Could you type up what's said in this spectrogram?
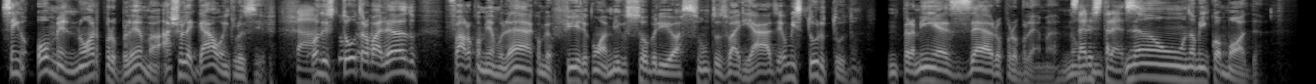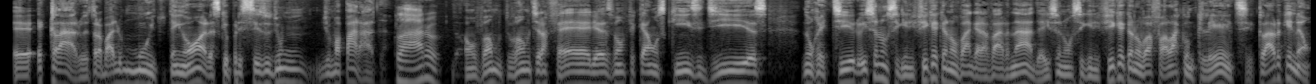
sem o menor problema. Acho legal, inclusive. Tá. Quando estou trabalhando, falo com minha mulher, com meu filho, com amigos sobre assuntos variados, eu misturo tudo. Para mim é zero problema. Não- Zero estresse. Não, não me incomoda. É, é claro, eu trabalho muito, tem horas que eu preciso de, um, de uma parada. Claro. Então vamos, vamos tirar férias, vamos ficar uns 15 dias num retiro. Isso não significa que eu não vá gravar nada, isso não significa que eu não vá falar com clientes. Claro que não.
